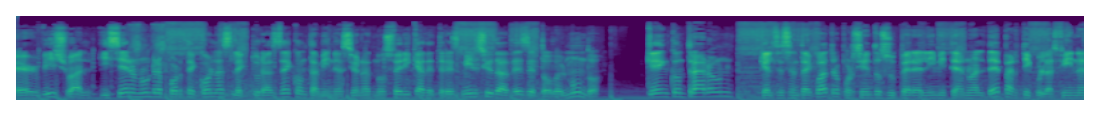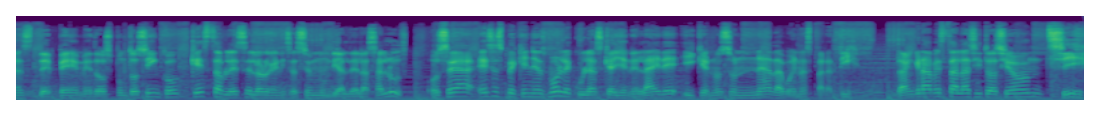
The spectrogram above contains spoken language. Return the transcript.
Air Visual hicieron un reporte con las lecturas de contaminación atmosférica de 3.000 ciudades de todo el mundo, que encontraron que el 64% supera el límite anual de partículas finas de PM2.5 que establece la Organización Mundial de la Salud, o sea, esas pequeñas moléculas que hay en el aire y que no son nada buenas para ti. ¿Tan grave está la situación? Sí,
